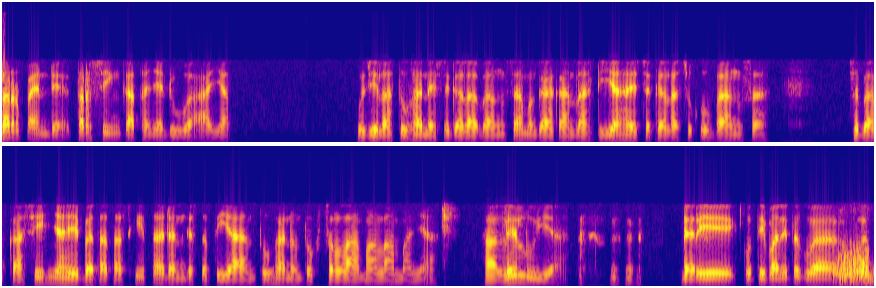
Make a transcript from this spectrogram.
terpendek tersingkat hanya dua ayat Pujilah Tuhan hai segala bangsa, megahkanlah dia hai segala suku bangsa. Sebab kasihnya hebat atas kita dan kesetiaan Tuhan untuk selama-lamanya. Haleluya. Dari kutipan itu gua buat,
